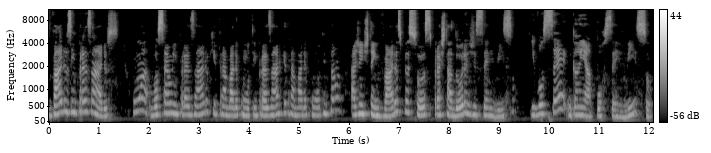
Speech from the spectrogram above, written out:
vários empresários. Uma, você é um empresário que trabalha com outro empresário que trabalha com outro. Então, a gente tem várias pessoas prestadoras de serviço e você ganhar por serviço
